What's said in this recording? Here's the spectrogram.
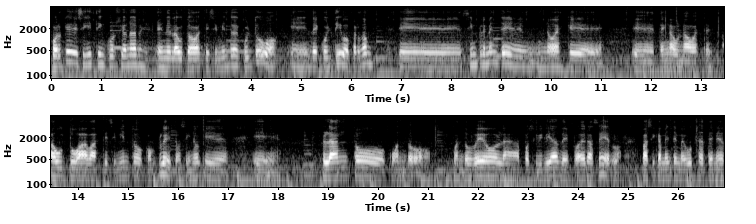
¿Por qué decidiste incursionar en el autoabastecimiento de cultivo? Eh, de cultivo, perdón. Eh, simplemente no es que eh, tenga un autoabastecimiento completo, sino que planto cuando, cuando veo la posibilidad de poder hacerlo. Básicamente me gusta tener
